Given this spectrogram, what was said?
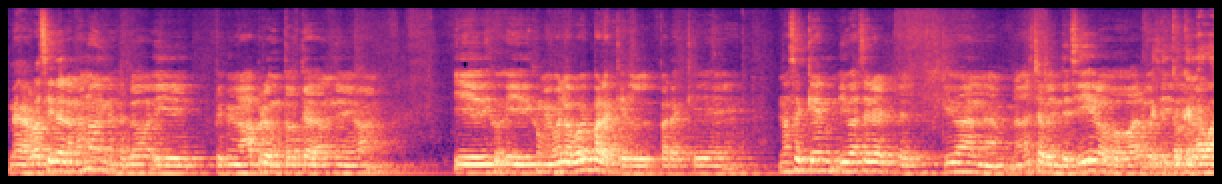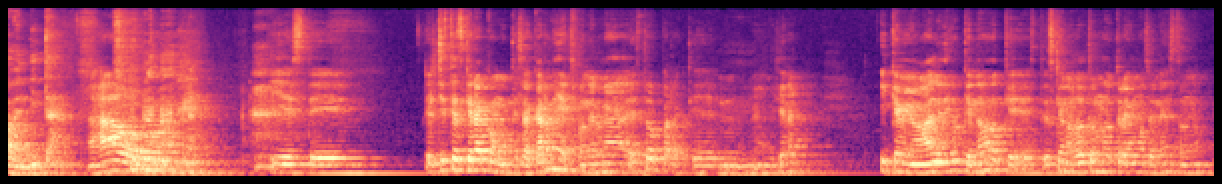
me agarró así de la mano y me jaló. Y pues mi mamá preguntó que a dónde me iban. Y dijo, y dijo mi abuela, voy para que, el- para que no sé qué iba a ser el, el- que iban a, a bendecir o algo Que así. te toque el agua bendita. Ajá, o. y este. El chiste es que era como que sacarme y exponerme a esto para que me dijeran. Y que mi mamá le dijo que no, que este, es que nosotros no creemos en esto, ¿no?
